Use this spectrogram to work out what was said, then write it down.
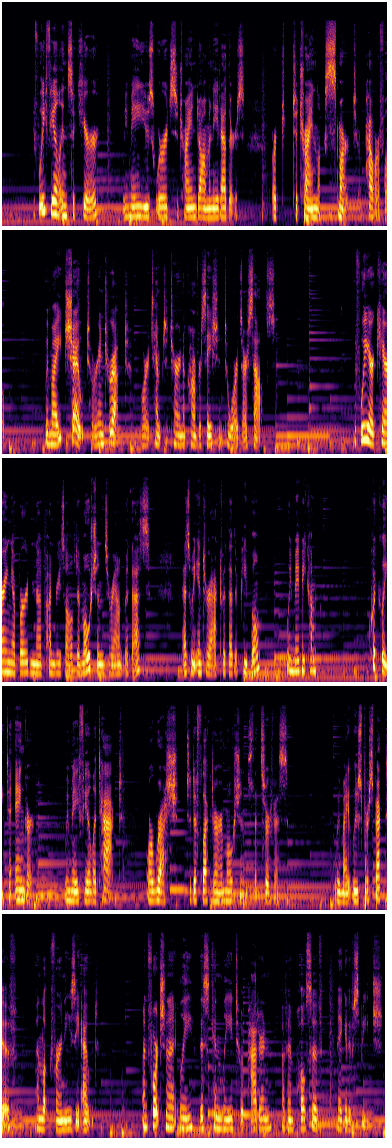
If we feel insecure, we may use words to try and dominate others or to try and look smart or powerful. We might shout or interrupt or attempt to turn a conversation towards ourselves. If we are carrying a burden of unresolved emotions around with us as we interact with other people, we may become quickly to anger. We may feel attacked or rush to deflect our emotions that surface. We might lose perspective and look for an easy out. Unfortunately, this can lead to a pattern of impulsive negative speech.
